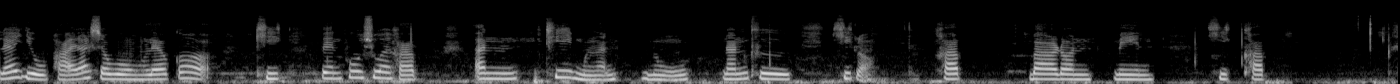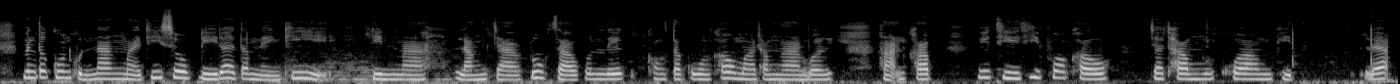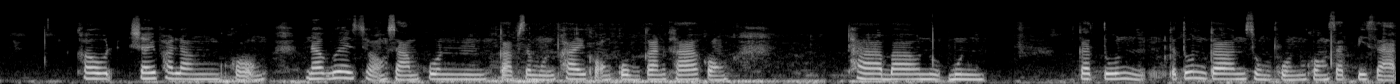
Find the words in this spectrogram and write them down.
และอยู่ภายราชวงศ์แล้วก็คิกเป็นผู้ช่วยครับ อันที่เหมือนหนูนั้นคือคิกเหรอครับ บารอนเมนคิกครับเป็นตระกูลขุนนางใหม่ที่โชคดีได้ตำแหน่งที่ดินมาหลังจากลูกสาวคนเล็กของตระกูลเข้ามาทำงานบริหารครับ วิธีที่พวกเขาจะทำความผิดและ เขาใช้พลังของนักเวทสองสามคนกับสมุนไพรของกรมการค้าของทาบาวนุมุน กระตุ้นกระตุ้นการส่งผลของสัตว์ปีศาจ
